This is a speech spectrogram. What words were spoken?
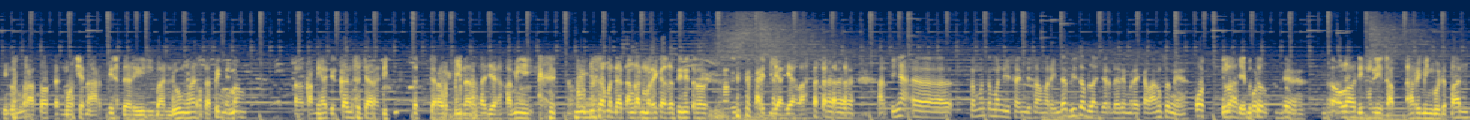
ilustrator dan motion artist dari Bandung mas. Tapi memang uh, kami hadirkan secara di, secara webinar saja. Kami belum bisa mendatangkan mereka ke sini terkait biaya lah. Artinya uh, teman-teman desain di Samarinda bisa belajar dari mereka langsung ya. Oh, jelas betul. Ya. Insya Allah di hari hari Minggu depan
